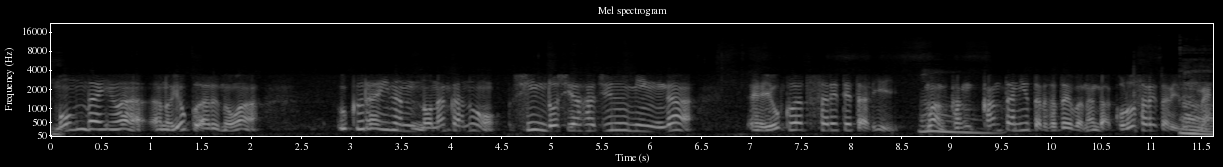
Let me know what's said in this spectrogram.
問題は、あのよくあるのは、ウクライナの中の親ロシア派住民が、えー、抑圧されてたり、まあ、簡単に言ったら、例えばなんか殺されたりですね、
